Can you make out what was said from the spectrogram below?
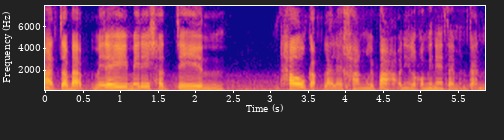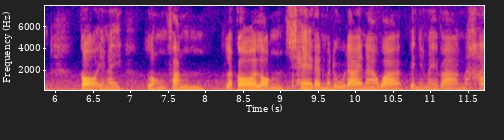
อาจจะแบบไม่ได้ไม่ได้ชัดเจน เท่ากับหลาย ๆ ครั้งหรือเปล่า อันนี้เราก็ไม่แน่ใจเหมือนกัน ก็ยังไงลองฟังแล้วก็ลองแชร์กันมาดูได้นะว่าเป็นยังไงบ้างนะคะ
